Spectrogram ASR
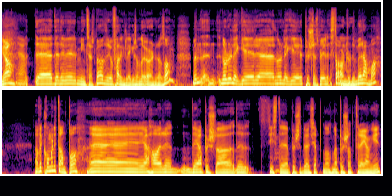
Ja. Ja. Det, det driver min kjæreste med, og driver fargelegger sånne ørner og sånn. Men eh, når du legger, eh, når du legger puslespill, starter Mm. du med ramma? Ja, det kommer litt an på. Eh, Jeg har det jeg pusla Det siste puslespillet jeg kjøpte nå, som jeg pusha tre ganger.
